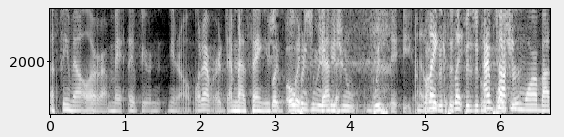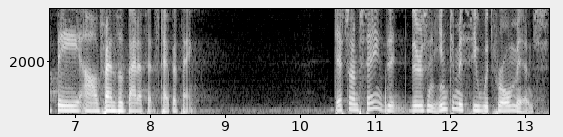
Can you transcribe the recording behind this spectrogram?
a female or a ma- if you're you know whatever. I'm not saying you should Like open switch gender. communication with eh, combined Like, with this like physical I'm pleasure. talking more about the uh, friends with benefits type of thing. That's what I'm saying. There's an intimacy with romance.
